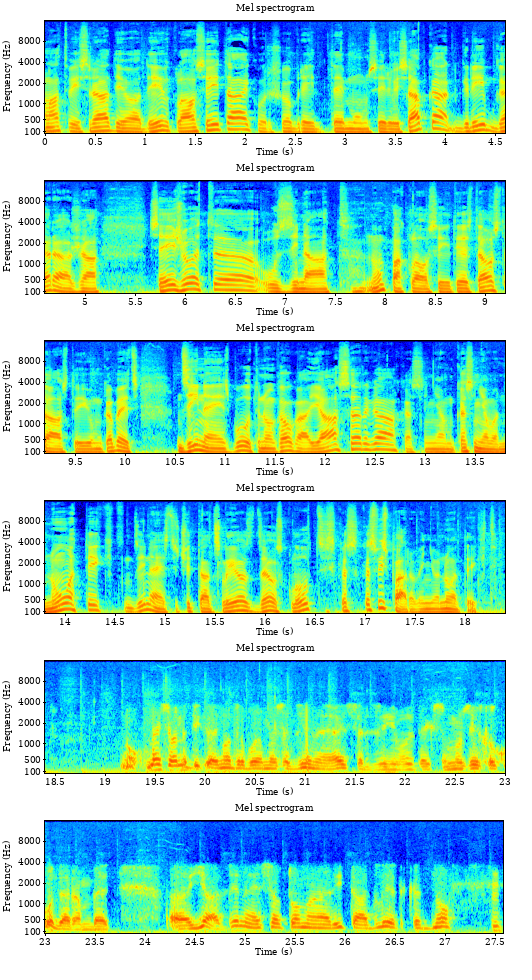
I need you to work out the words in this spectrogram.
Latvijas radio divi klausītāji, kuri šobrīd te mums ir visapkārt, grib garāžā sēžot, uh, uzzināt, nu, paklausīties tavu stāstījumu, kāpēc dzinējs būtu no kaut kā jāsargā, kas viņam, kas viņam var notikt. Dzinējs taču ir tāds liels dzels klucis, kas, kas vispār ar viņu var notikt. Nu, mēs jau ne tikai nodarbojamies ar dzinēju aizsardzību, teiksim, mums ir kaut ko darām, bet uh, jā, dzinējs jau tomēr ir tāda lieta, ka, nu, hm,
